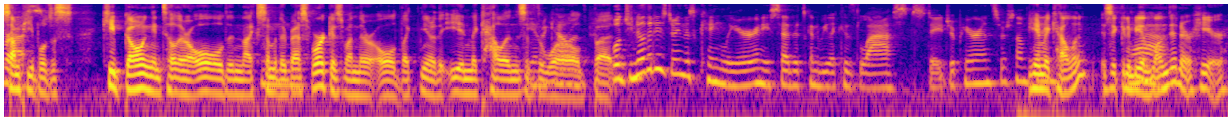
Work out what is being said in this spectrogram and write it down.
some us. people just keep going until they're old, and like some of their mm-hmm. best work is when they're old, like you know the Ian McKellens of the McKellen. world. But well, do you know that he's doing this King Lear, and he said it's going to be like his last stage appearance or something. Ian McKellen, is it going to be in London or here?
